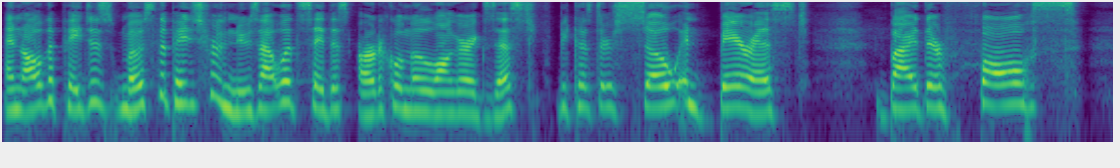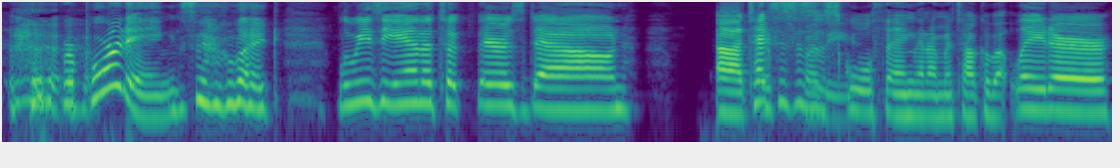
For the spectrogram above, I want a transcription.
and all the pages, most of the pages for the news outlets say this article no longer exists because they're so embarrassed by their false reportings. like Louisiana took theirs down. Uh, Texas is funny. a school thing that I'm going to talk about later.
